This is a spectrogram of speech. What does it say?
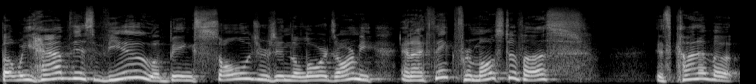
But we have this view of being soldiers in the Lord's army, and I think for most of us, it's kind of a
